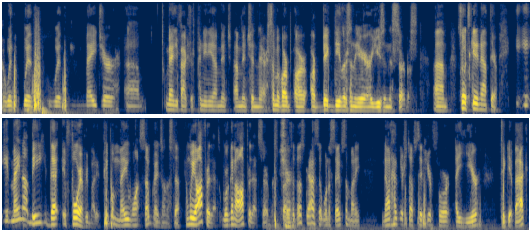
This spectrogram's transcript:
with with with major um, manufacturers. Panini, I, mentioned, I mentioned there. Some of our, our, our big dealers in the area are using this service. Um, so it's getting out there. It, it, may not be that for everybody. People may want subgrades on the stuff, and we offer that. We're going to offer that service. Sure. But for those guys that want to save some money, not have their stuff sit here for a year to get back,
